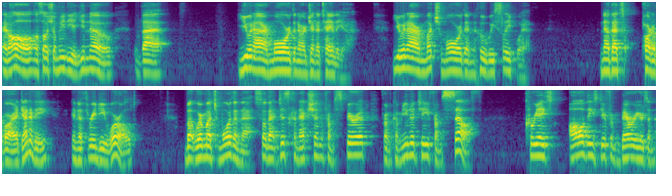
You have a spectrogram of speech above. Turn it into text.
at all on social media, you know that you and I are more than our genitalia. You and I are much more than who we sleep with. Now, that's part of our identity in a 3D world, but we're much more than that. So, that disconnection from spirit, from community, from self creates all these different barriers and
